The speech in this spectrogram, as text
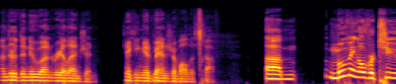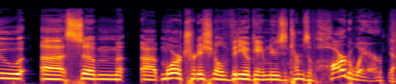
under the new Unreal Engine, taking advantage of all this stuff. Um, moving over to uh, some uh, more traditional video game news in terms of hardware, Yeah.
